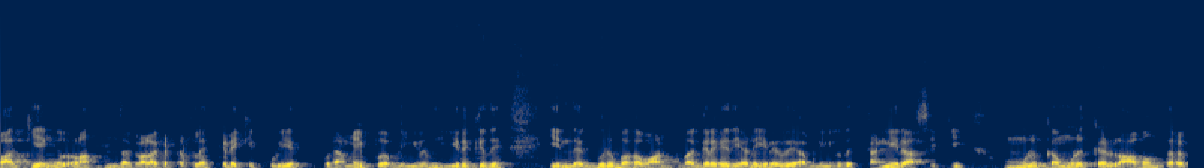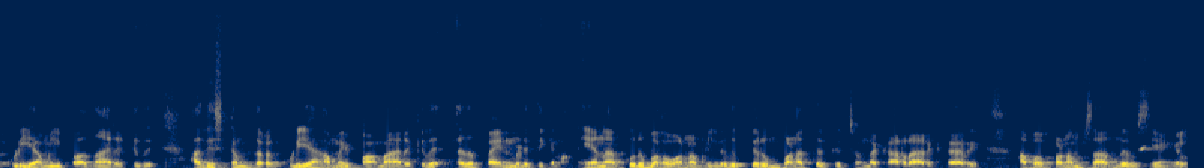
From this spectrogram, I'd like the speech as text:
பாக்கியங்கள்லாம் இந்த காலகட்டத்தில் கிடைக்கக்கூடிய ஒரு அமைப்பு அப்படிங்கிறது இருக்குது. இந்த குரு பகவான் வக்ரகதி அடைகிறது அப்படிங்கிறது கன்னிராசிக்கு முழுக்க முழுக்க லாபம் தரக்கூடிய அமைப்பாக தான் இருக்குது. அதிர்ஷ்டம் தரக்கூடிய அமைப்பாக தான் இருக்குது. அதை பயன்படுத்திக்கலாம். ஏன்னா குரு பகவான் அப்படிங்கிறது பெரும் பணத்திற்கு சொந்தக்காரராக இருக்கிறாரு. அப்போ பணம் சார்ந்த விஷயங்கள்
